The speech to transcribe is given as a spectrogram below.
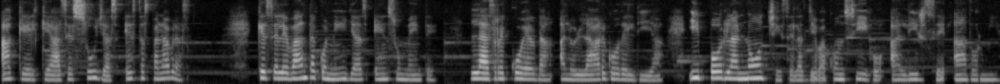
aquel que hace suyas estas palabras, que se levanta con ellas en su mente, las recuerda a lo largo del día y por la noche se las lleva consigo al irse a dormir.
